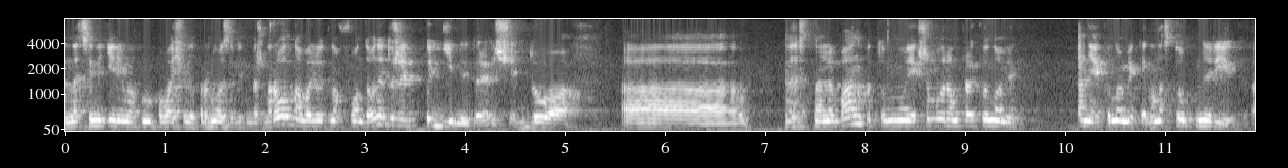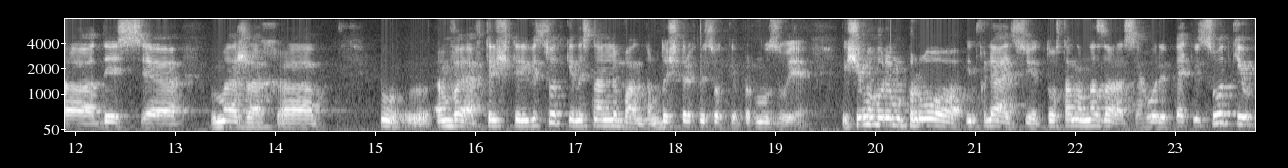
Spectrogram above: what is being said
на цій неділі ми побачили прогнози від міжнародного валютного фонду. Вони дуже подібні, до речі, до е, національного банку. Тому, якщо ми говоримо про економіку, економіки на наступний рік десь в межах. Ну, МВФ 3-4%, Національний банк там до 4% прогнозує. Якщо ми говоримо про інфляцію, то станом на зараз я говорю 5%.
